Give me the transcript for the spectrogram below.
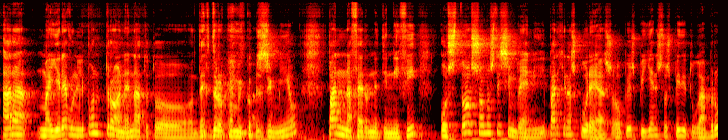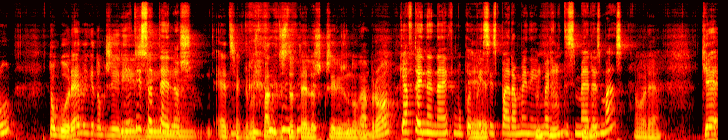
άρα μαγειρεύουν λοιπόν, τρώνε. Να το, το δεύτερο κομικό σημείο. Πάνε να φέρουν την ύφη. Ωστόσο όμως τι συμβαίνει. Υπάρχει ένας κουρέας, ο οποίος πηγαίνει στο σπίτι του γαμπρού, τον κουρεύει και τον ξυρίζει. Γιατί στο τέλος. Έτσι ακριβώς. Πάντοτε στο τέλος ξυρίζουν τον γαμπρό. Και αυτό είναι ένα έθιμο που Ε, επίσης παραμένει μέχρι τις μέρες μας. Ωραία. Και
